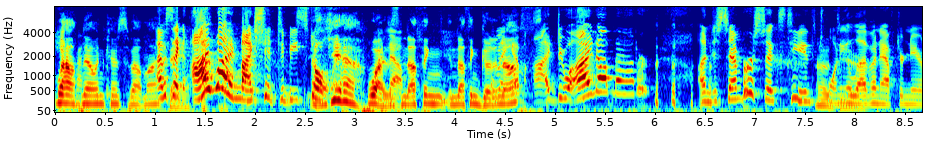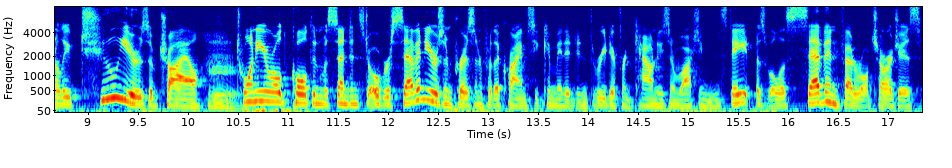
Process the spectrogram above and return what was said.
wow, crime. no one cares about my. I was like. I wanted my shit to be stolen. yeah, what But is nothing nothing good I'm enough? I- do I not matter? On December 16th, Oh, 2011, after nearly two years of trial, Hmm. 20 year old Colton was sentenced to over seven years in prison for the crimes he committed in three different counties in Washington state, as well as seven federal charges.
